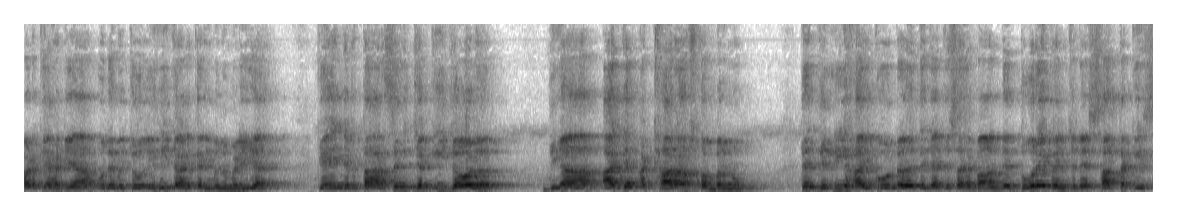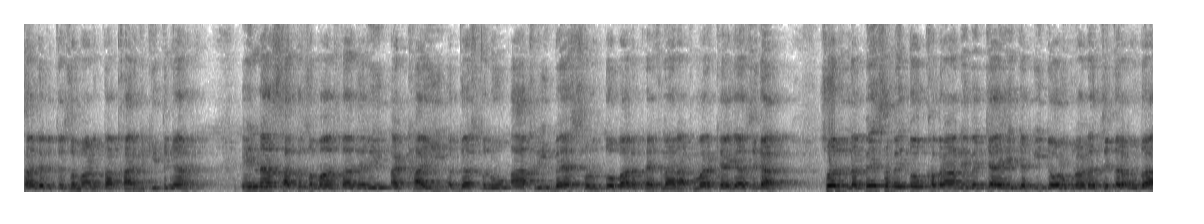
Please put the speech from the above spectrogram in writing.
ਪੜ੍ਹ ਕੇ ਹਟਿਆ। ਉਹਦੇ ਵਿੱਚੋਂ ਇਹੀ ਜਾਣਕਾਰੀ ਮੈਨੂੰ ਮਿਲੀ ਹੈ ਕਿ ਜਗਤਾਰ ਸਿੰਘ ਜੱਗੀ ਜੋਹਲ ਦੀਆਂ ਅੱਜ 18 ਸਤੰਬਰ ਨੂੰ ਤੇ ਦਿੱਲੀ ਹਾਈ ਕੋਰਟ ਦੇ ਜੱਜ ਸਾਹਿਬਾਨ ਦੇ ਦੋਹਰੇ ਬੈਂਚ ਨੇ 7 ਕੇਸਾਂ ਦੇ ਵਿੱਚ ਜ਼ਮਾਨਤਾਂ ਖਾਰਜ ਕੀਤੀਆਂ। ਇਹਨਾਂ 7 ਜ਼ਮਾਨਤਾਂ ਦੇ ਲਈ 28 ਅਗਸਤ ਨੂੰ ਆਖਰੀ ਬਹਿਸ ਸੁਣਨ ਤੋਂ ਬਾਅਦ ਫੈਸਲਾ ਰਾਖਵਾਂ ਰੱਖਿਆ ਗਿਆ ਸੀਗਾ। ਸੋ ਲੰਬੇ ਸਮੇਂ ਤੋਂ ਖਬਰਾਂ ਦੇ ਵਿੱਚ ਇਹ ਜੱਗੀ ਜੌਲ ਹੁਣਾਂ ਦਾ ਜ਼ਿਕਰ ਆਉਂਦਾ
